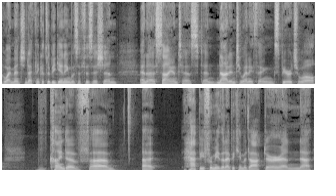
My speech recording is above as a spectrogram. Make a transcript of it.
who I mentioned, I think at the beginning, was a physician and a scientist, and not into anything spiritual. Kind of um, uh, happy for me that I became a doctor and. Uh,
